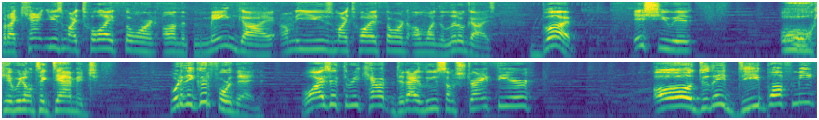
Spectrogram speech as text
But I can't use my Twilight Thorn on the main guy. I'm going to use my Twilight Thorn on one of the little guys. But, issue is... Oh, okay, we don't take damage. What are they good for then? Why is there three count? Did I lose some strength here? Oh, do they debuff me?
